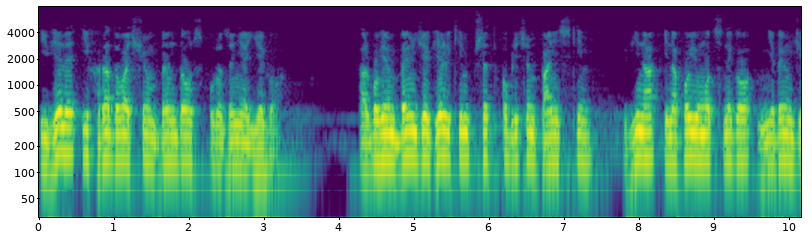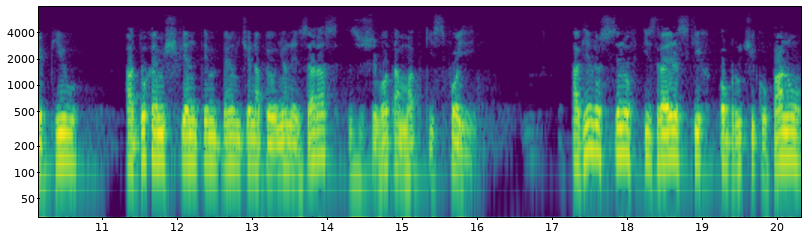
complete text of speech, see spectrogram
i wiele ich radować się będą z urodzenia jego. Albowiem będzie wielkim przed obliczem pańskim, wina i napoju mocnego nie będzie pił, a Duchem Świętym będzie napełniony zaraz z żywota matki swojej a wielu synów izraelskich obróci ku Panu,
